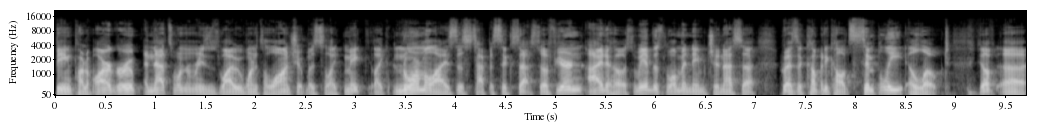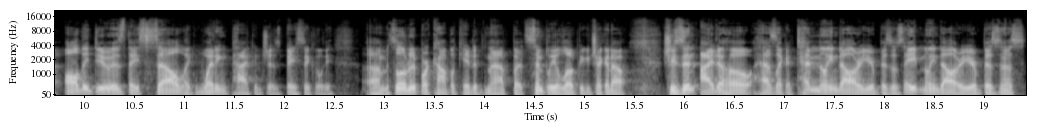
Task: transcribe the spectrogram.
being part of our group and that's one of the reasons why we wanted to launch it was to like make like normalize this type of success. So if you're in idaho so we have this woman named janessa who has a company called simply eloped. Have, uh, all they do is they sell like wedding packages basically. Um, it's a little bit more complicated than that but simply eloped you can check it out. She's in idaho has like a $10 million a year business $8 million a year business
